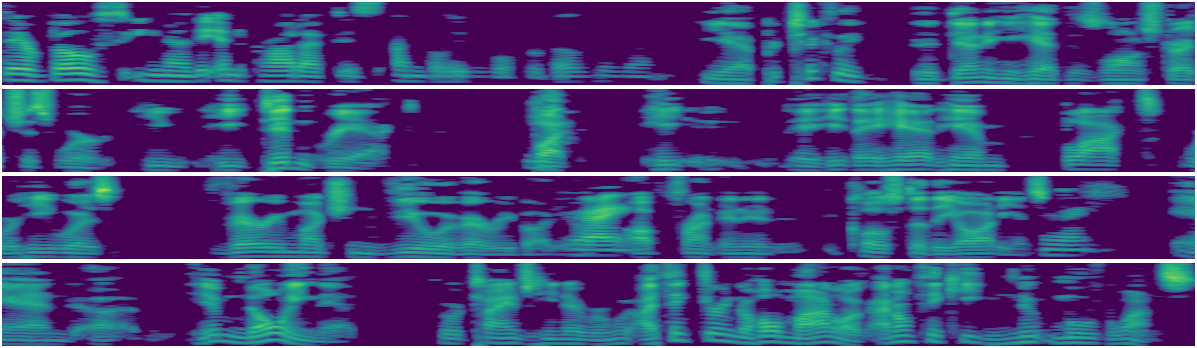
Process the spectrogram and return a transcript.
they're both, you know, the end product is unbelievable for both of them. Yeah, particularly uh, Dennehy. He had those long stretches where he he didn't react, Yeah. but he they he, they had him blocked where he was very much in view of everybody, up- Right. up, front and in, close to the audience, Right. and uh, him knowing that. There were times he never moved. I think during the whole monologue, I don't think he knew, moved once.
